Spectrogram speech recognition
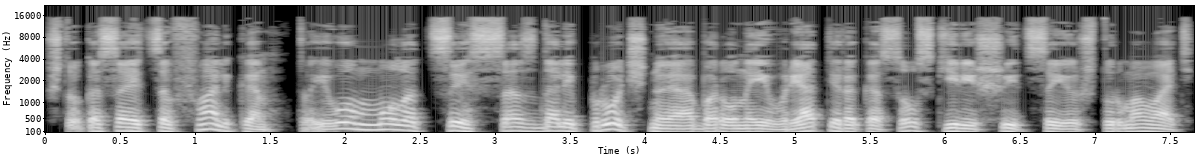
Что касается Фалька, то его молодцы создали прочную оборону и вряд ли Рокоссовский решится ее штурмовать.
